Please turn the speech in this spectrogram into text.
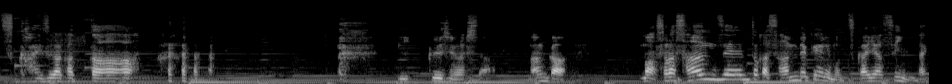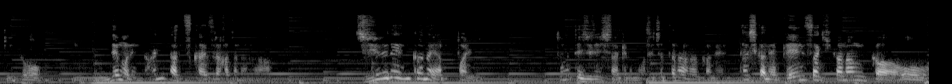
使いづらかった。びっくりしました。なんか、まあそれは3000円とか300円よりも使いやすいんだけど、でもね、何が使いづらかったかな。充電かな、やっぱり。どうやって充電したんだけど忘れちゃったな、なんかね。確かね、ペン先かなんかを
